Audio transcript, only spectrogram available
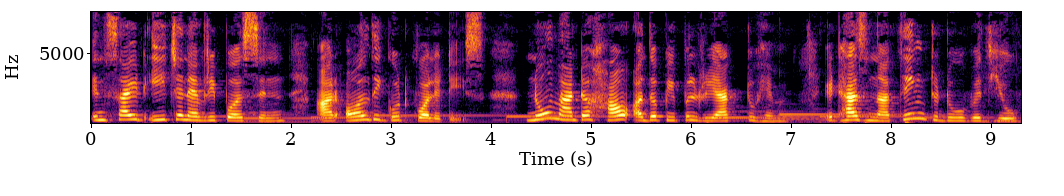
Inside each and every person are all the good qualities. No matter how other people react to him, it has nothing to do with you.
